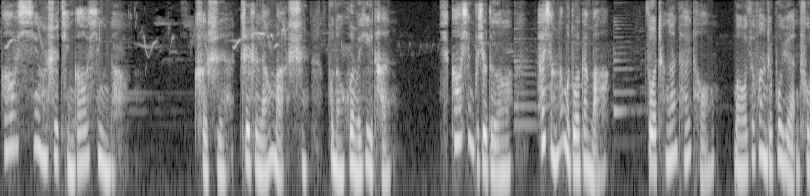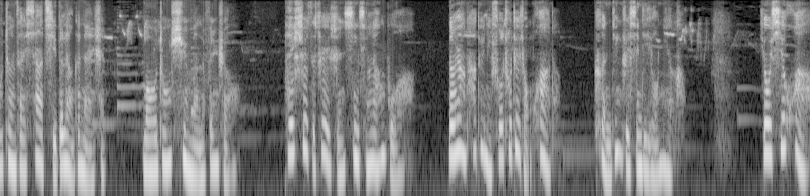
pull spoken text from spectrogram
高兴是挺高兴的，可是这是两码事，不能混为一谈。你高兴不就得了，还想那么多干嘛？左长安抬头，眸子望着不远处正在下棋的两个男人，眸中蓄满了温柔。裴世子这人性情凉薄，能让他对你说出这种话的。肯定是心底有你了。有些话，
